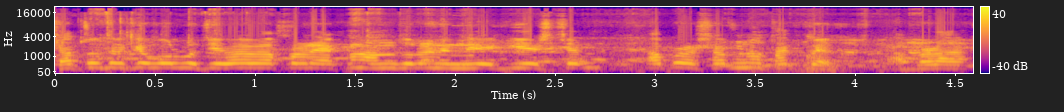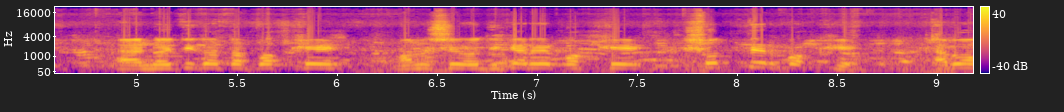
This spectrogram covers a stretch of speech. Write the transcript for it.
ছাত্রদেরকে বলব, যেভাবে আপনারা এখন আন্দোলনে নিয়ে এগিয়ে এসছেন, আপনারা সামনেও থাকবেন। আপনারা নৈতিকতার পক্ষে, মানুষের অধিকারের পক্ষে, সত্যের পক্ষে। এবং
